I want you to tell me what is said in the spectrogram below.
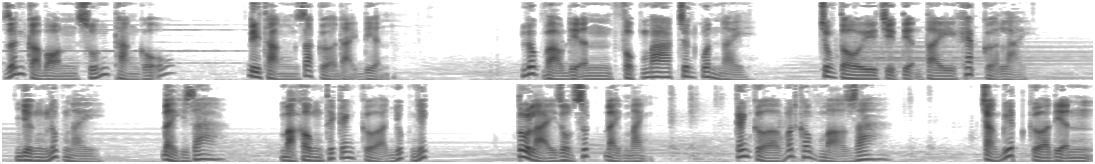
dẫn cả bọn xuống thang gỗ, đi thẳng ra cửa đại điện. Lúc vào điện phục ma chân quân này, chúng tôi chỉ tiện tay khép cửa lại. Nhưng lúc này, đẩy ra mà không thấy cánh cửa nhúc nhích. Tôi lại dồn sức đẩy mạnh. Cánh cửa vẫn không mở ra. Chẳng biết cửa điện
